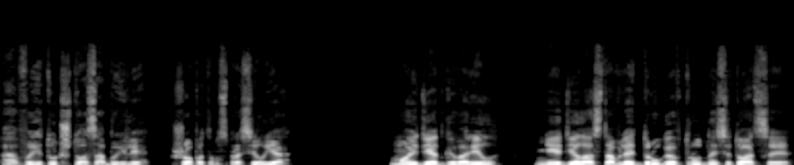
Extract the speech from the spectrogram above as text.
«А вы тут что забыли?» — шепотом спросил я. Мой дед говорил, не дело оставлять друга в трудной ситуации.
